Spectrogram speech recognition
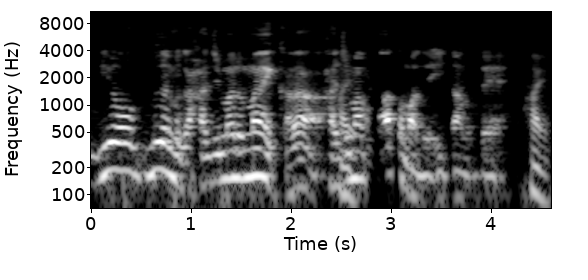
美容ブームが始まる前から始まった後までいたので、はい。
